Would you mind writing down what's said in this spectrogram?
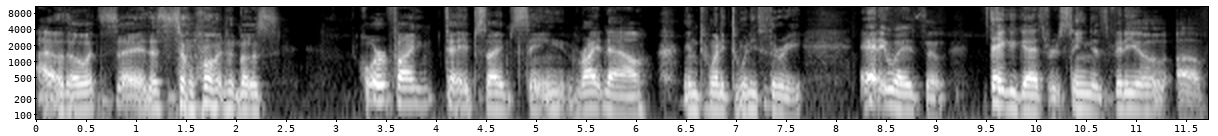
I don't know what to say. This is one of the most horrifying tapes I'm seeing right now in 2023. Anyway, so thank you guys for seeing this video of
